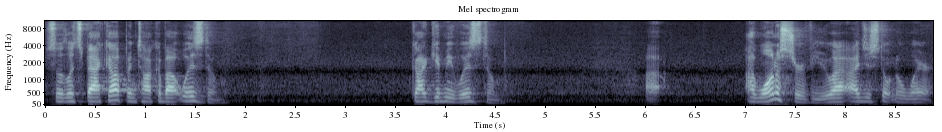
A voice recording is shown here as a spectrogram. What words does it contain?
So let's back up and talk about wisdom. God, give me wisdom. Uh, I want to serve you, I, I, just don't know where.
